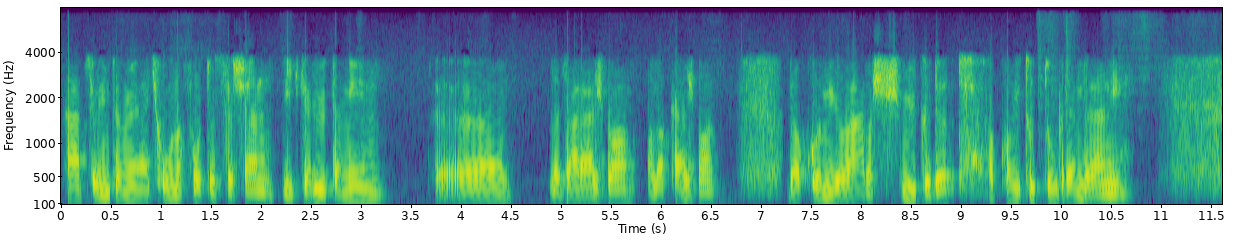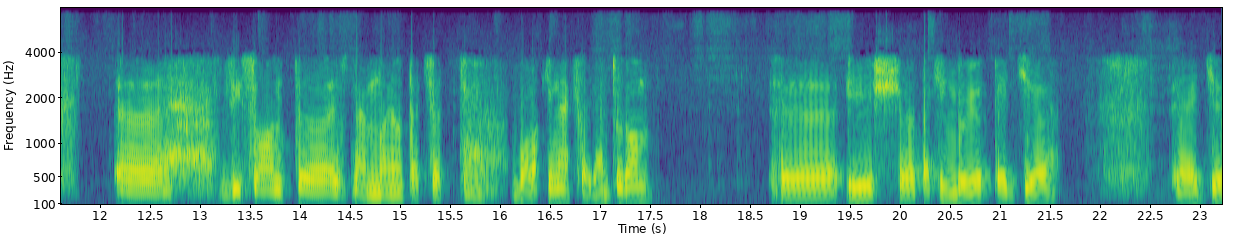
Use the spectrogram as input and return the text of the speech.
hát szerintem egy hónap volt összesen, így kerültem én lezárásba, a lakásban, de akkor még a város működött, akkor mi tudtunk rendelni. Viszont ez nem nagyon tetszett valakinek, vagy nem tudom, és Pekingből jött egy egy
